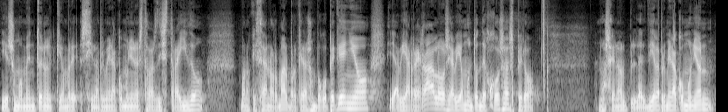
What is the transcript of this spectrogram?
y es un momento en el que, hombre, si en la primera comunión estabas distraído, bueno, quizá normal, porque eras un poco pequeño, y había regalos, y había un montón de cosas, pero, no sé, ¿no? El, día de la primera comunión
